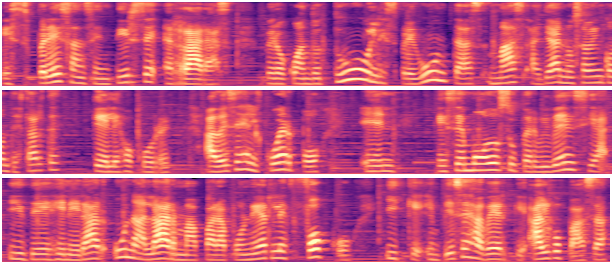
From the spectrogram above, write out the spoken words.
expresan sentirse raras, pero cuando tú les preguntas más allá no saben contestarte qué les ocurre. A veces el cuerpo en ese modo supervivencia y de generar una alarma para ponerle foco y que empieces a ver que algo pasa,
